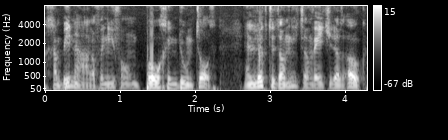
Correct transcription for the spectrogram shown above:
gaan binnenhalen. Of in ieder geval een poging doen tot. En lukt het dan niet, dan weet je dat ook.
